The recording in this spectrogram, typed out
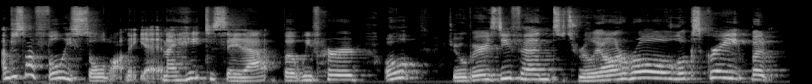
I'm just not fully sold on it yet. And I hate to say that, but we've heard, oh, Joe Barry's defense, it's really on a roll, looks great, but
